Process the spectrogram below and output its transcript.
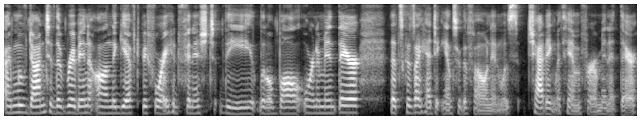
i moved on to the ribbon on the gift before i had finished the little ball ornament there that's because i had to answer the phone and was chatting with him for a minute there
